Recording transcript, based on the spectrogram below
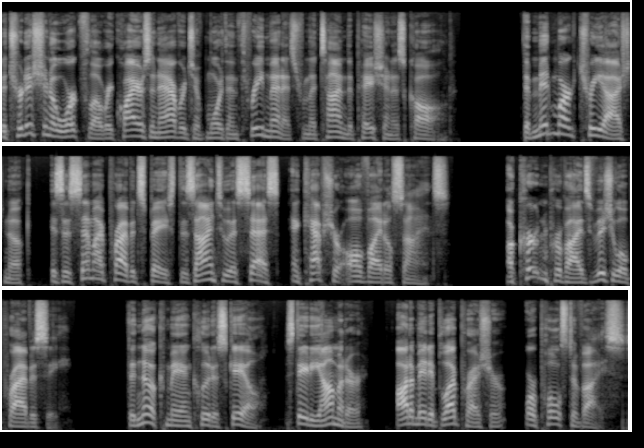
The traditional workflow requires an average of more than three minutes from the time the patient is called. The Midmark Triage Nook is a semi private space designed to assess and capture all vital signs. A curtain provides visual privacy. The Nook may include a scale, stadiometer, automated blood pressure, or pulse device.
